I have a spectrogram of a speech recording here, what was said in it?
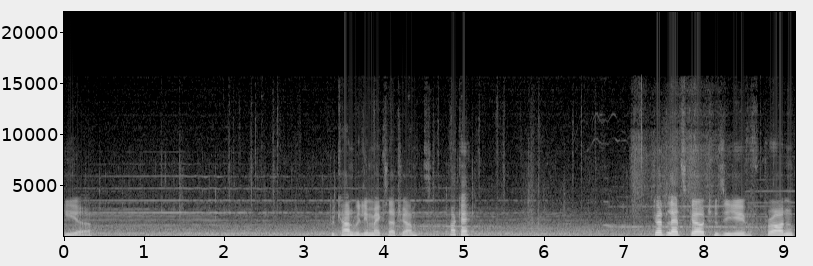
here? We can't really make that jump. Okay. Good, let's go to the front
